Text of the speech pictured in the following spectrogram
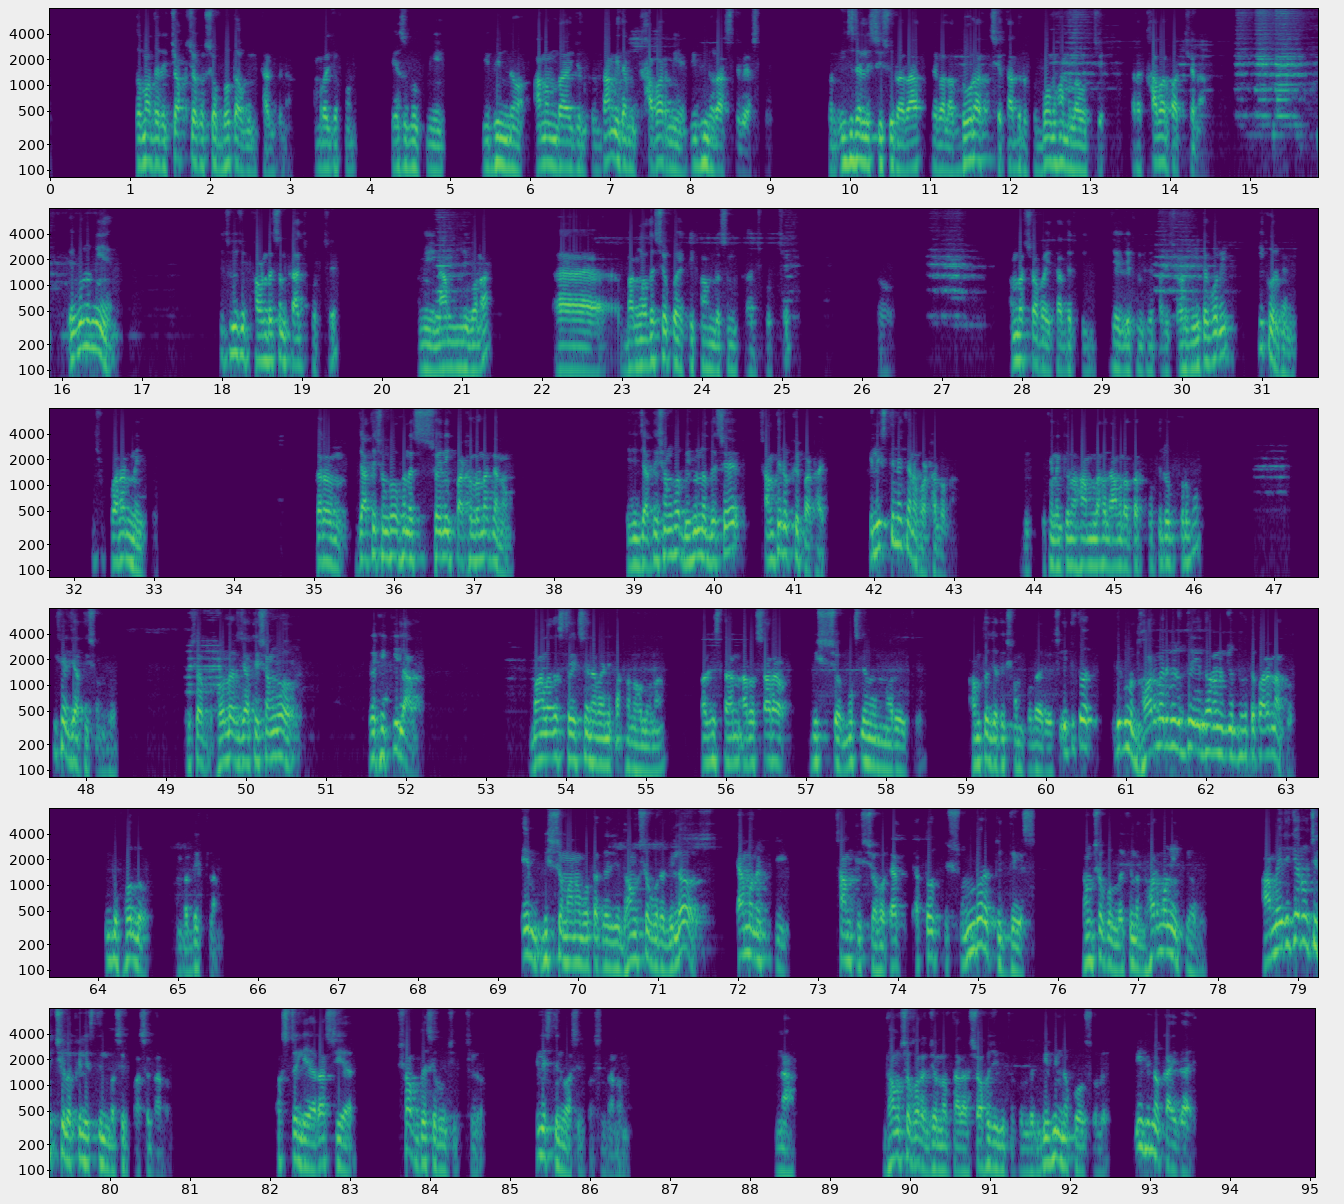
তোমাদের চকচকে সভ্যতাও কিন্তু থাকবে না। আমরা যখন ফেসবুক নিয়ে বিভিন্ন আনন্দ আয়োজন করে, দামি দামি খাবার নিয়ে বিভিন্ন রাষ্ট্রে ব্যস্ত তখন ইসরায়েলের শিশুরা রাত্রেবেলা দৌড়াচ্ছে, তাদের উপর বোম হামলা হচ্ছে, তারা খাবার পাচ্ছে না। এগুলো নিয়ে কিছু কিছু ফাউন্ডেশন কাজ করছে। আমি নাম নিব না। বাংলাদেশেও কয়েকটি ফাউন্ডেশন কাজ করছে। তো আমরা সবাই তাদেরকে যে যেখান থেকে পারি সহযোগিতা করি। কি করবেন? কিছু করার নেই তো। কারণ জাতিসংঘ ওখানে সৈনিক পাঠালো না কেন? এই জাতিসংঘ বিভিন্ন দেশে শান্তিরক্ষী পাঠায়, ফিলিস্তিনে কেন পাঠালো না? এখানে কেন হামলা হলে আমরা তার প্রতিরোধ করব? কিসের জাতিসংঘ? এসব হোলের জাতিসংঘ রেখে কি লাভ? বাংলাদেশ থেকে সেনাবাহিনী পাঠানো হলো না। পাকিস্তান আরও সারা বিশ্ব মুসলিম উম্মা রয়েছে, আন্তর্জাতিক সম্প্রদায় রয়েছে। এটি তো, এটি কোনো ধর্মের বিরুদ্ধে এই ধরনের যুদ্ধ হতে পারে না তো? কিন্তু হলো, আমরা দেখলাম। এই বিশ্ব মানবতাকে যে ধ্বংস করে দিল, এমন একটি শান্তির শহর, এত একটি সুন্দর একটি দেশ ধ্বংস করল, কিন্তু ধর্ম নিয়ে কি হবে? আমেরিকার উচিত ছিল ফিলিস্তিনবাসীর পাশে দাঁড়ানো। অস্ট্রেলিয়া, রাশিয়া, সব দেশের উচিত ছিল ফিলিস্তিনবাসীর পাশে দাঁড়ানো। না, ধ্বংস করার জন্য তারা সহযোগিতা করলেন বিভিন্ন কৌশলে, বিভিন্ন কায়দায়।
